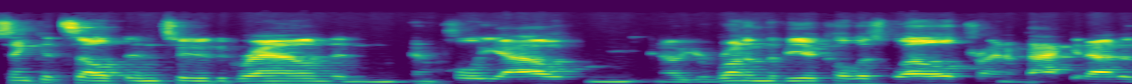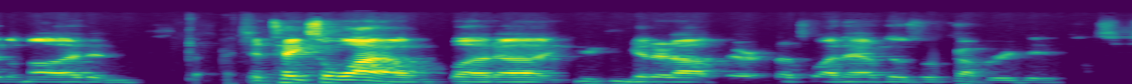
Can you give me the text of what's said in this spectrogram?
sink itself into the ground and, and pull you out. And you know, you're running the vehicle as well, trying to back it out of the mud, and it takes a while, but uh, you can get it out there. That's why they have those recovery vehicles.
